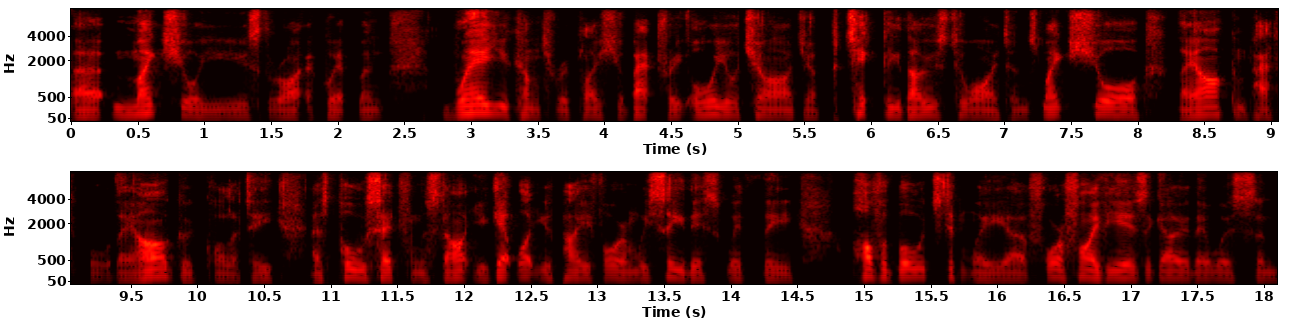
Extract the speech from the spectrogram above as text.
Uh, make sure you use the right equipment. Where you come to replace your battery or your charger, particularly those two items, make sure they are compatible. They are good quality. As Paul said from the start, you get what you pay for, and we see this with the hoverboards, didn't we? Uh, four or five years ago, there was some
